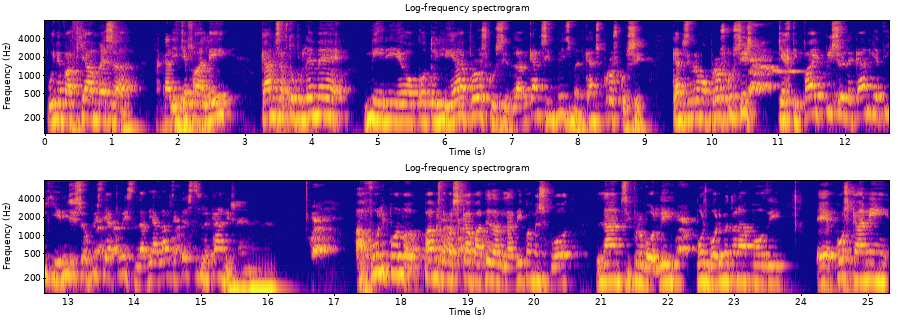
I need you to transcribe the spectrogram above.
που είναι βαθιά μέσα η κεφαλή, κάνεις αυτό που λέμε μυριοκοτολιά πρόσκουρση. Δηλαδή κάνεις impeachment, κάνεις πρόσκουρση. Κάνεις σύνδρομο πρόσκουρσης και χτυπάει πίσω η λεκάνη γιατί γυρίζει σε οπίστια κλίση. Δηλαδή αλλάζει η θέση της λεκάνης. Ναι, ναι, ναι. Αφού λοιπόν πάμε στα βασικά πατέτα, δηλαδή είπαμε squat, lunge, η προβολή, πώς μπορεί με το ένα πόδι, ε, πώς κάνει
